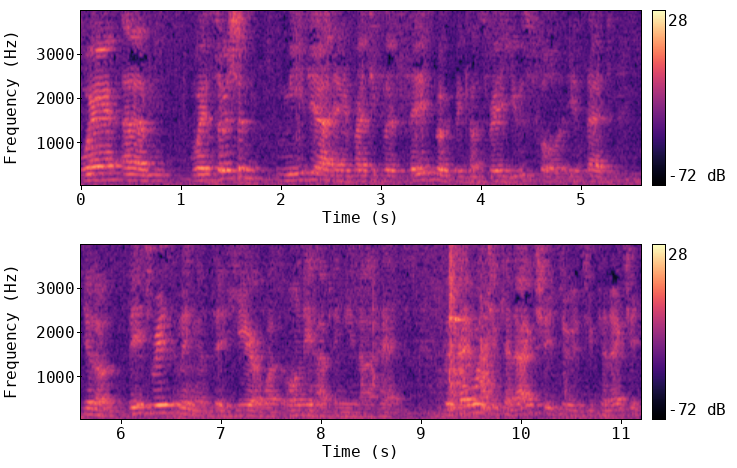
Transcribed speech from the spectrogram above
Where, um, where social media, and in particular Facebook, becomes very useful is that, you know, this reasoning until here was only happening in our head. But then what you can actually do is you can actually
